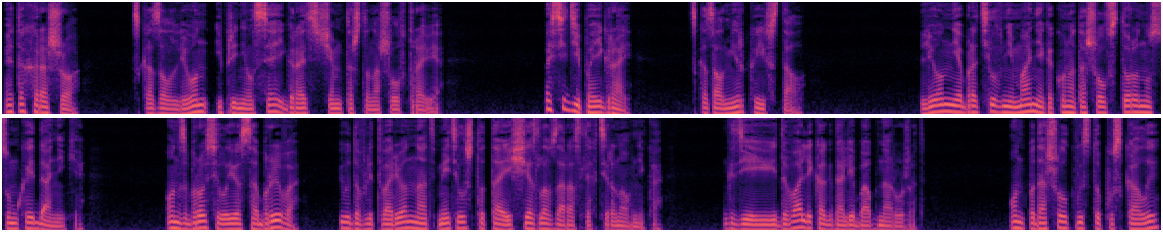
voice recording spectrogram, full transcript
«Это хорошо», — сказал Леон и принялся играть с чем-то, что нашел в траве. «Посиди, поиграй», — сказал Мирка и встал. Леон не обратил внимания, как он отошел в сторону с сумкой Даники. Он сбросил ее с обрыва и удовлетворенно отметил, что та исчезла в зарослях терновника, где ее едва ли когда-либо обнаружат. Он подошел к выступу скалы,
